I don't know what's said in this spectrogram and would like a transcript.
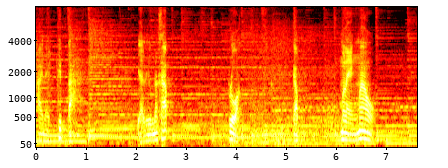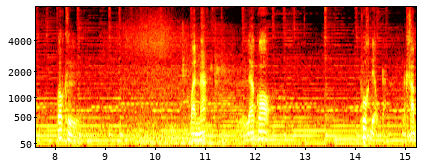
ภายในพริบตา อย่าลืมนะครับ ปลวกกับแมลงเม่าก็คือวันนะแล้วก็พวกเดียวกันนะครับ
